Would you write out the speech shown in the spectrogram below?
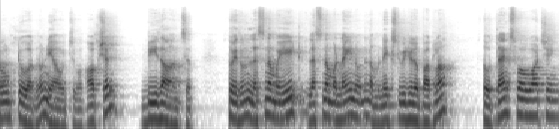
ரூட் டூ வரணும்னு ஞாபகம் ஆப்ஷன் பி தான் ஆன்சர் ஸோ இது வந்து less number eight less number nine வந்து நம்ம நெக்ஸ்ட் வீடியோவில் பார்க்கலாம். ஸோ தேங்க்ஸ் ஃபார் வாட்சிங்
